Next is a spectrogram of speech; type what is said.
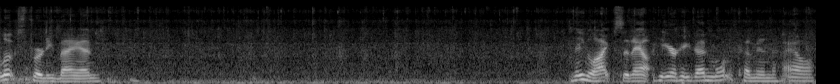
Looks pretty bad. He likes it out here. He doesn't want to come in the house.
